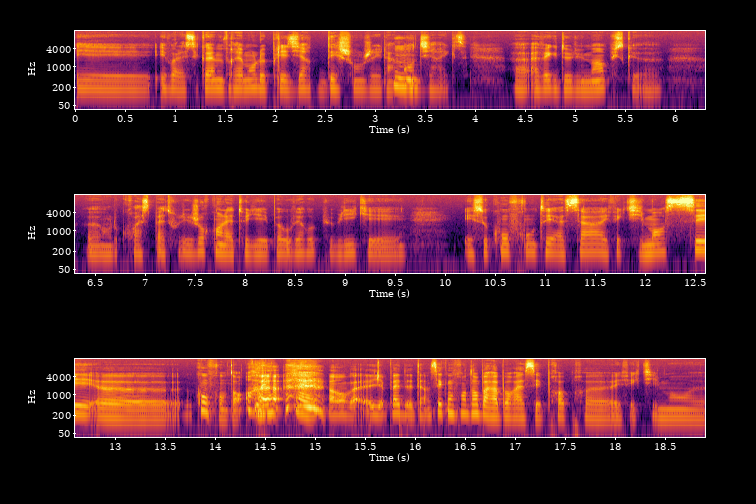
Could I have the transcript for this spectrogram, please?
Et, et voilà, c'est quand même vraiment le plaisir d'échanger là Mm. en direct avec de l'humain, puisque euh, on le croise pas tous les jours quand l'atelier n'est pas ouvert au public et, et se confronter à ça, effectivement, c'est euh, confrontant. Il n'y a pas de terme. C'est confrontant par rapport à ses propres, euh, effectivement, euh,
